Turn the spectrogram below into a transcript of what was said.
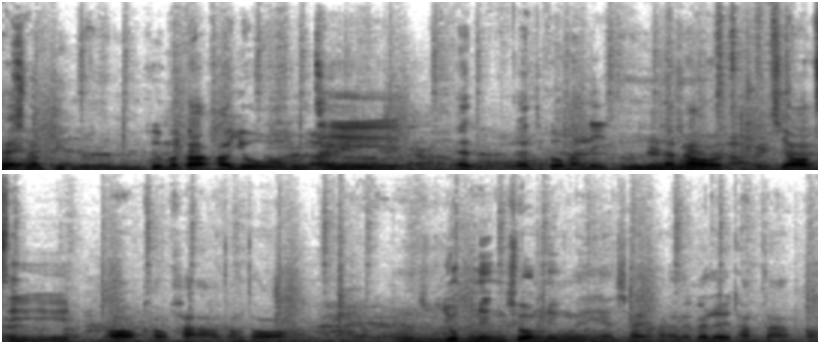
ใช่ครับคิดมันคือเมื่อก่อนเขาอยู่อยู่ที่แอตแอตติโกมาดริดแล้วเขาย้อมสีออกขาวๆทองๆ ยุคหนึ่งช่วงหนึ่งอะไรเงี้ยใช่ครับแล้วก็เลยทำตามเขา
